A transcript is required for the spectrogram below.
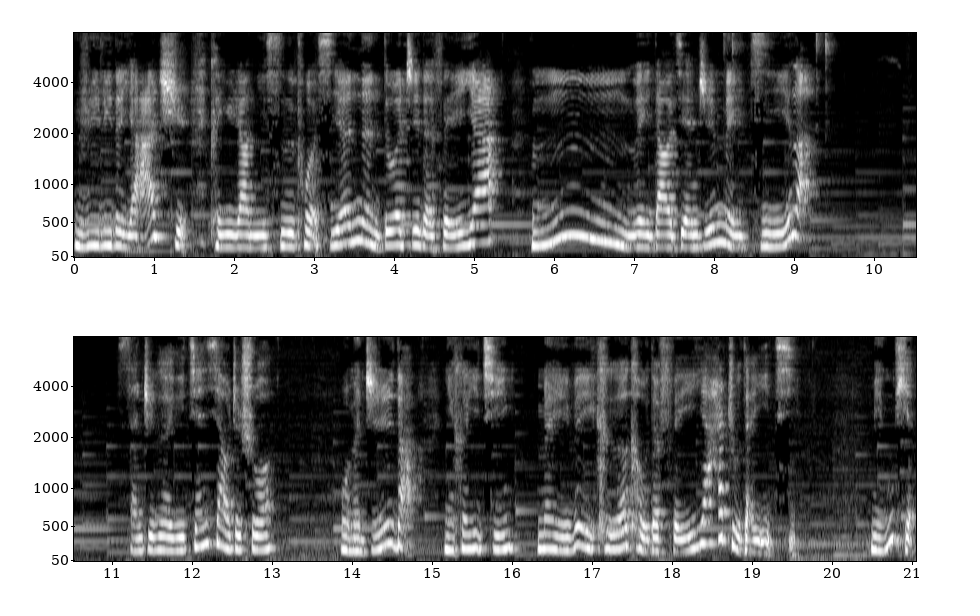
锐利的牙齿可以让你撕破鲜嫩多汁的肥鸭，嗯，味道简直美极了。”三只鳄鱼奸笑着说：“我们知道你和一群……”美味可口的肥鸭住在一起，明天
